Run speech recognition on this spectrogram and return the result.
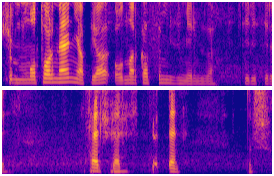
Şu motor nen yap ya. Onlar kassın bizim yerimize. Siri siri. Sert Okey. sert. Götten. Dur.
